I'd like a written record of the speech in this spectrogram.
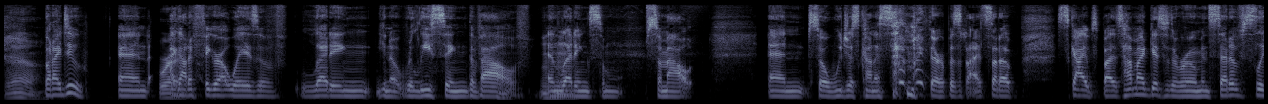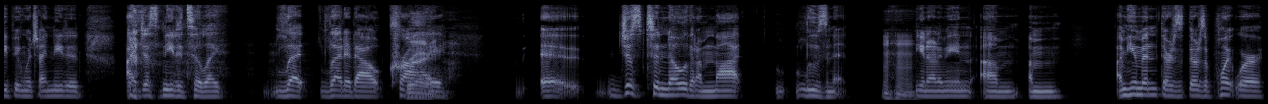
Yeah. but I do. And I got to figure out ways of letting, you know, releasing the valve and Mhm. letting some some out. And so we just kind of set my therapist and I set up Skypes. By the time I'd get to the room, instead of sleeping, which I needed, I just needed to like let let it out, cry, uh, just to know that I'm not losing it. Hmm You know what I mean? Um, I'm I'm human. There's there's a point where,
